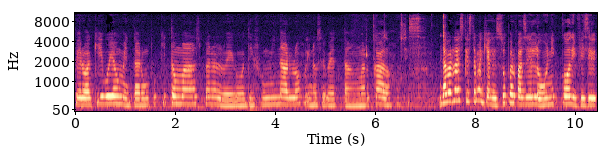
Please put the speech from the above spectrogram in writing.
pero aquí voy a aumentar un poquito más para luego difuminarlo y no se ve tan marcado. Así la verdad es que este maquillaje es súper fácil. Lo único difícil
